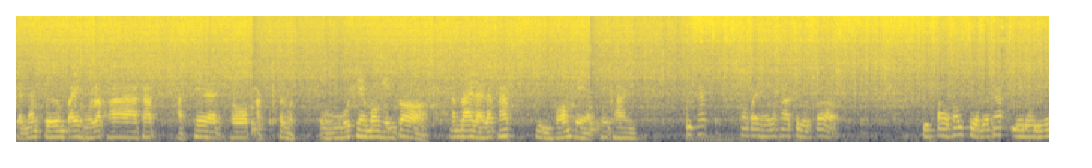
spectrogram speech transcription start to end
จากนั้นเติมใบโหระพาครับผัดแค่พอผักสลดโอ้โหแค่มองเห็นก็น้ำลายไหลแล้วครับกลิ่นหอมแบบไทยๆนี่ครับพอใบโหระพาสลดก็ ติดเตาพร้อมเสิร์ฟแล้วครับเมนูนี้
